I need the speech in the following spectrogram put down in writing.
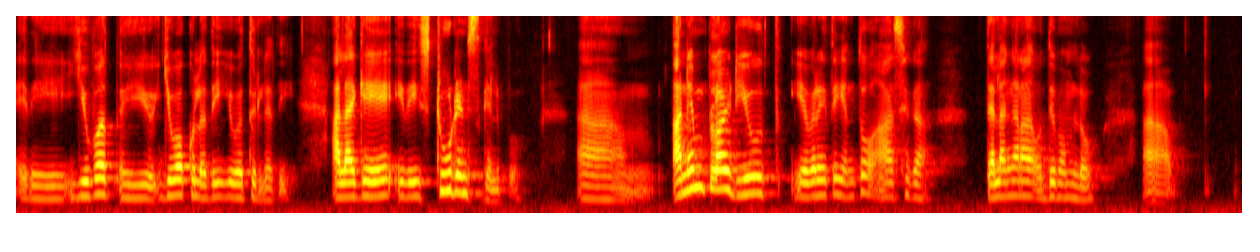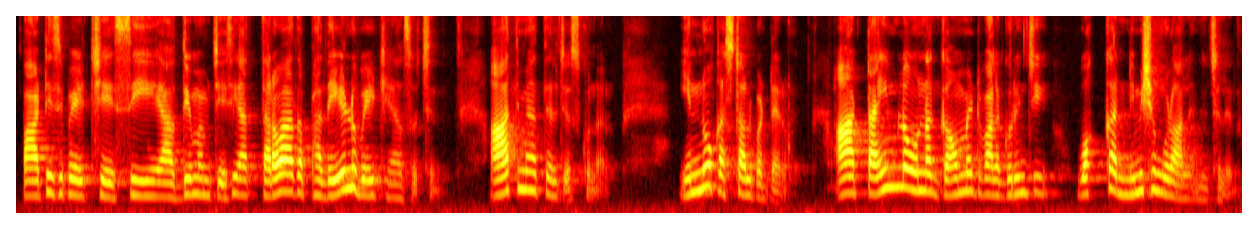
ఇది యువ యువకులది యువతులది. అలాగే ఇది స్టూడెంట్స్ గెలుపు. అన్ఎంప్లాయిడ్ యూత్ ఎవరైతే ఎంతో ఆశగా తెలంగాణ ఉద్యమంలో పార్టిసిపేట్ చేసి ఆ ఉద్యమం చేసి ఆ తర్వాత పదేళ్ళు వెయిట్ చేయాల్సి వచ్చింది. ఆత్మహత్యలు చేసుకున్నారు. ఎన్నో కష్టాలు పడ్డారు. ఆ టైంలో ఉన్న గవర్నమెంట్ వాళ్ళ గురించి ఒక్క నిమిషం కూడా ఆలోచించలేదు.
